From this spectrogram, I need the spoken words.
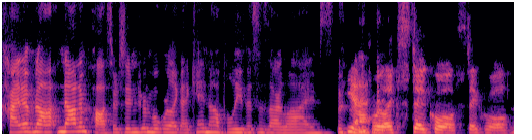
kind of not not imposter syndrome, but we're like, I cannot believe this is our lives. Yeah. we're like, stay cool, stay cool.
